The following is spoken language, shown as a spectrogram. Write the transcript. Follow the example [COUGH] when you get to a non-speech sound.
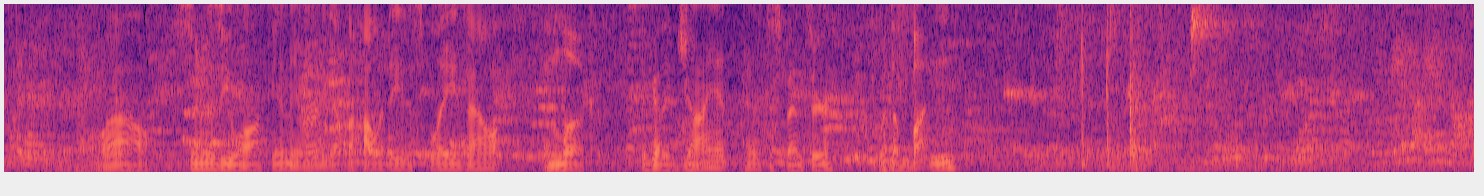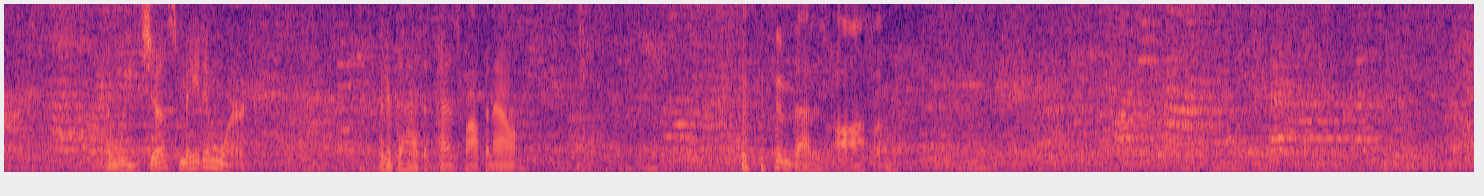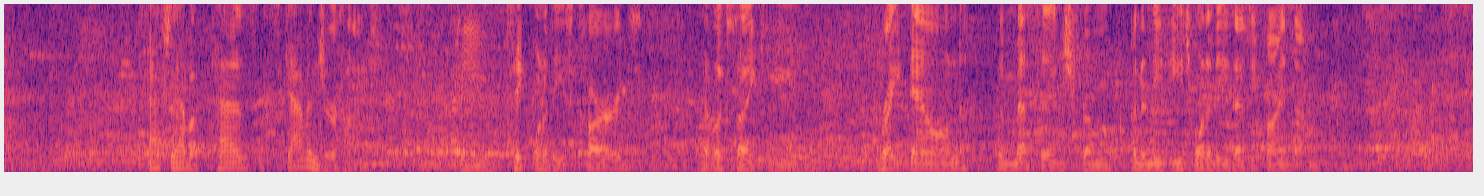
Wow. As soon as you walk in, they've already got the holiday displays out. And look, they've got a giant Pez dispenser with a button and we just made him work. Look at that, the Pez popping out. [LAUGHS] that is awesome. I actually have a Pez scavenger hunt. So you take one of these cards and it looks like you write down the message from underneath each one of these as you find them.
